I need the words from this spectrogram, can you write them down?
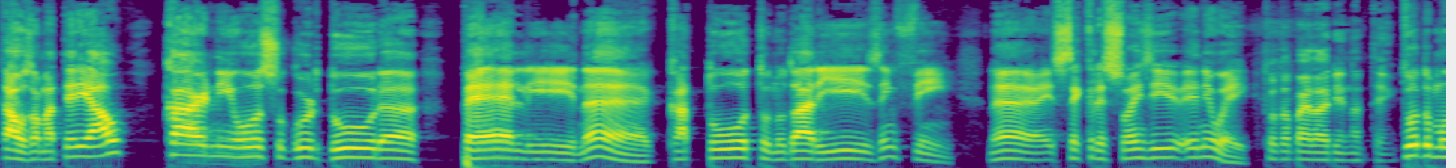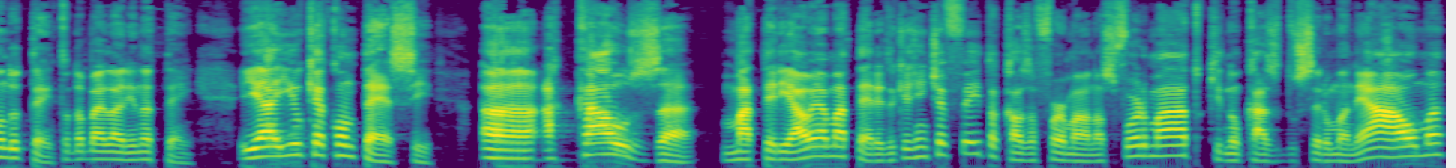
Causa material, carne, osso, gordura, pele, né, catoto no nariz, enfim, né, secreções e anyway. Toda bailarina tem. Todo mundo tem, toda bailarina tem. E aí o que acontece? A, a causa material é a matéria do que a gente é feito, a causa formal é o nosso formato, que no caso do ser humano é a alma,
